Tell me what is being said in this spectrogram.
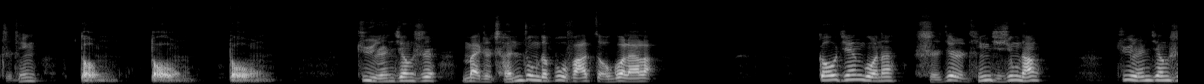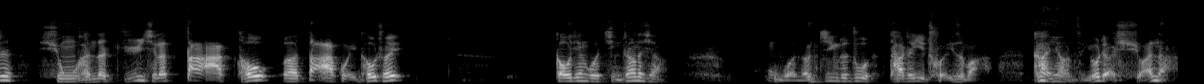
只听咚咚，巨人僵尸。迈着沉重的步伐走过来了。高坚果呢，使劲挺起胸膛。巨人僵尸凶狠的举起了大头呃大鬼头锤。高坚果紧张的想：我能经得住他这一锤子吗？看样子有点悬呐。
